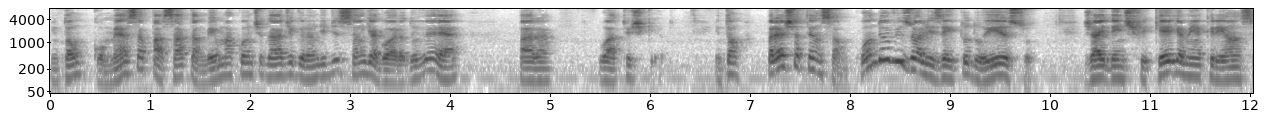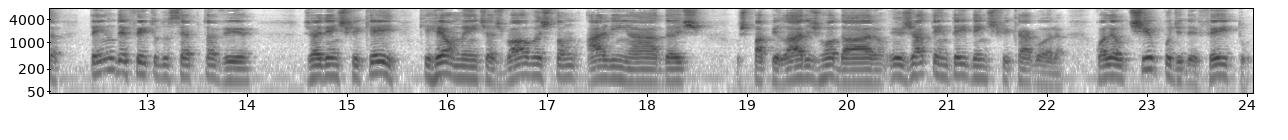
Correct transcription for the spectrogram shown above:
Então, começa a passar também uma quantidade grande de sangue agora do VE para o ato esquerdo. Então, preste atenção. Quando eu visualizei tudo isso, já identifiquei que a minha criança tem um defeito do septo AV, já identifiquei que realmente as válvulas estão alinhadas, os papilares rodaram. Eu já tentei identificar agora qual é o tipo de defeito,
